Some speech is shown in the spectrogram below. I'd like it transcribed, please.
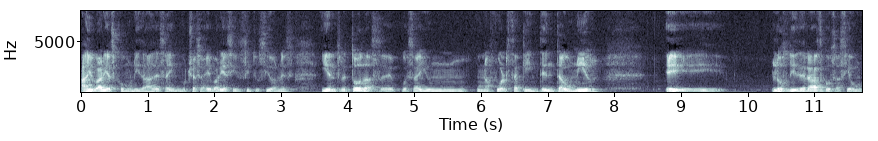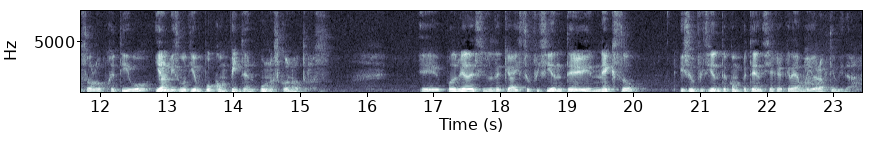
hay varias comunidades, hay muchas, hay varias instituciones y entre todas eh, pues hay una fuerza que intenta unir eh, los liderazgos hacia un solo objetivo y al mismo tiempo compiten unos con otros. Eh, podría decir de que hay suficiente nexo y suficiente competencia que crea mayor actividad.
